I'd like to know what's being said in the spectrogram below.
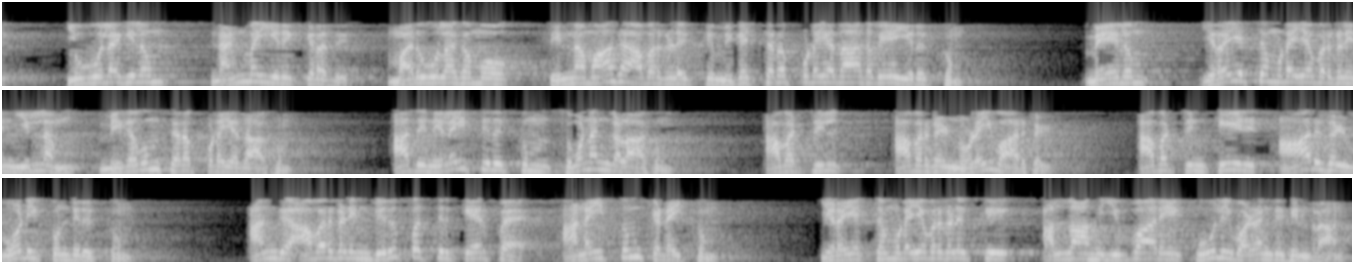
இவ்வுலகிலும் நன்மை இருக்கிறது. மறு உலகமோ சின்னமாக அவர்களுக்கு மிகச்சிறப்புடையதாகவே இருக்கும். மேலும் இரையச்சமுடையவர்களின் இல்லம் மிகவும் சிறப்புடையதாகும். அது நிலைத்திருக்கும் சுவனங்களாகும். அவற்றில் அவர்கள் நுழைவார்கள். அவற்றின் கீழ் ஆறுகள் ஓடிக்கொண்டிருக்கும். அங்கு அவர்களின் விருப்பத்திற்கேற்ப அனைத்தும் கிடைக்கும். இரையச்சமுடையவர்களுக்கு அல்லாஹு இவ்வாறே கூலி வழங்குகின்றான்.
